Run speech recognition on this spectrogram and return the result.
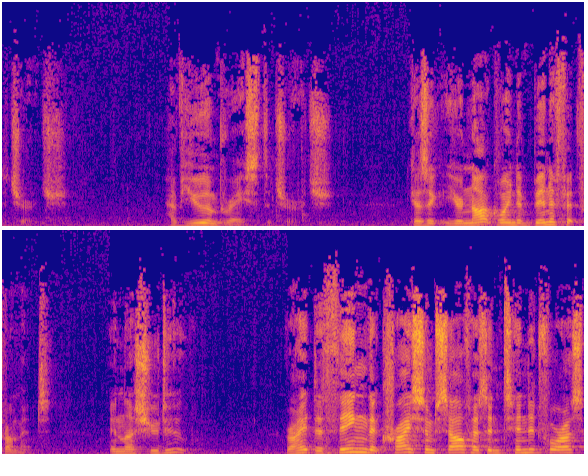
the church? Have you embraced the church? Because you're not going to benefit from it unless you do right? The thing that Christ Himself has intended for us,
